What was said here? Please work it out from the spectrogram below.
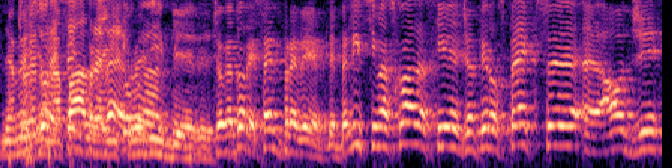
Gli ha un giocatore una sempre palla verde. incredibile. Giocatore sempre verde, bellissima squadra, scrive Giampiero Spex, eh, oggi eh,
